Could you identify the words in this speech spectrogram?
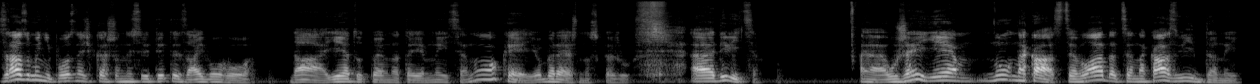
Зразу мені позначка, що не світити зайвого. Да, є тут певна таємниця. Ну, окей, обережно скажу. Е, дивіться. Е, уже є ну, наказ. Це влада, це наказ відданий.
